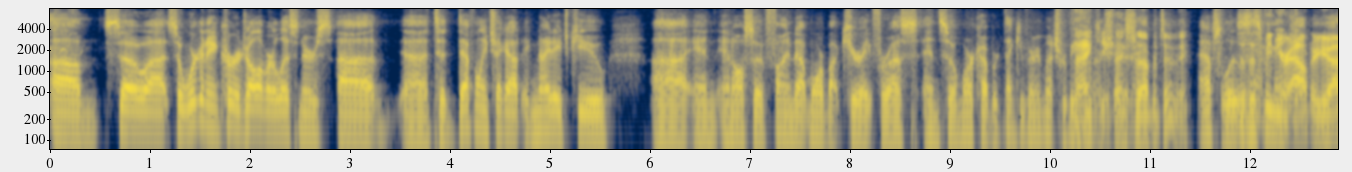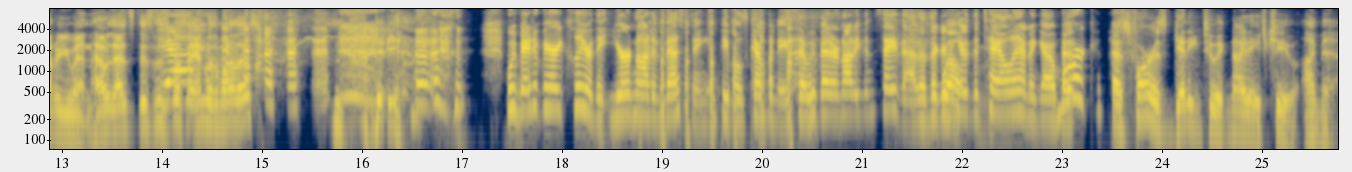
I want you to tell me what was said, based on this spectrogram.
Um, so uh, so we're going to encourage all of our listeners uh, uh, to definitely check out Ignite HQ. Uh, and and also find out more about Curate for us. And so, Mark Hubbard, thank you very much for being. Here. Thank on our you. show Thanks for the opportunity. Absolutely. Does this mean thank you're you. out? Are you out? Or are you in? How that's this is supposed to end with one of those? we made it very clear that you're not investing in people's companies, so we better not even say that, or they're going to Well- hear the tail end and go, "Mark." as far as getting to Ignite HQ, I'm in.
